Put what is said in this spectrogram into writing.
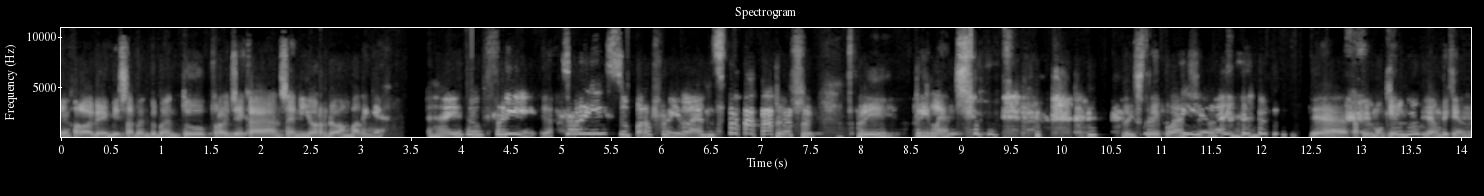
Ya kalau ada yang bisa bantu-bantu proyekan senior doang paling ya. Nah itu free, ya. free super freelance. free, free, free freelance, free strip lance. Gitu. ya tapi mungkin yang bikin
